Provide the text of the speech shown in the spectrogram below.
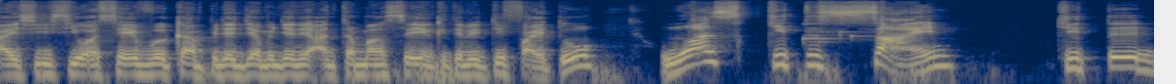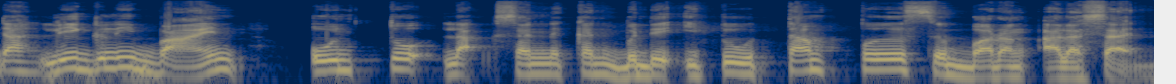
ICC whatever kan perjanjian-perjanjian antarabangsa yang kita ratify tu, once kita sign, kita dah legally bind untuk laksanakan benda itu tanpa sebarang alasan.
